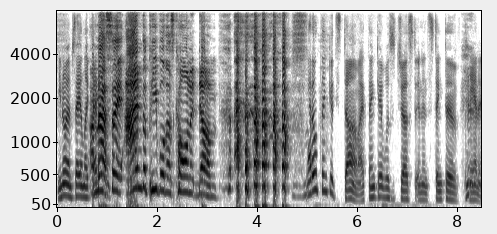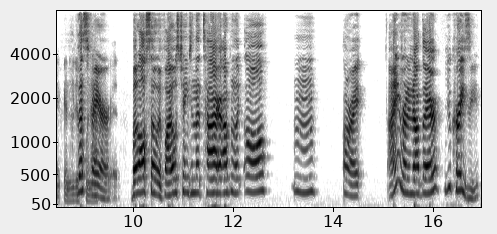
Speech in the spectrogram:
you know what i'm saying like I'm not saying I'm the people that's calling it dumb. I don't think it's dumb i think it was just an instinctive panic and he just That's went fair. after it but also, if I was changing that tire, I'd be like, oh, hmm, all right. I ain't running out there. You crazy.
